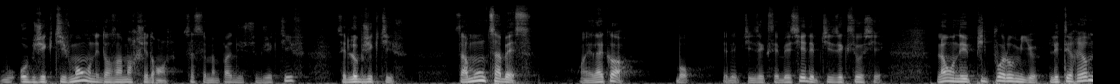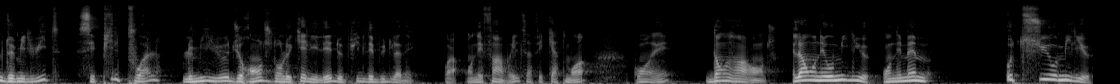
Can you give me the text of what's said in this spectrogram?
Ou objectivement, on est dans un marché de range. Ça, c'est même pas du subjectif, c'est de l'objectif. Ça monte, ça baisse. On est d'accord? Bon, il y a des petits excès baissiers, des petits excès haussiers. Là, on est pile poil au milieu. L'Ethereum 2008, c'est pile poil le milieu du range dans lequel il est depuis le début de l'année. On est fin avril, ça fait 4 mois qu'on est dans un range. Là, on est au milieu. On est même au-dessus, au milieu.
